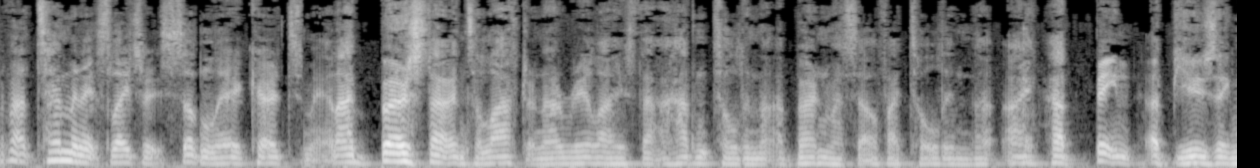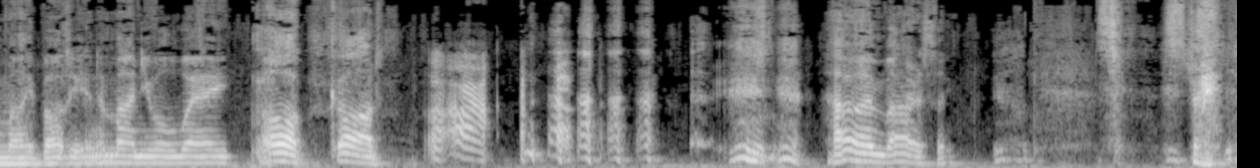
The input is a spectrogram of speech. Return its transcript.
About 10 minutes later, it suddenly occurred to me, and I burst out into laughter, and I realized that I hadn't told him that I burned myself. I told him that I had been abusing my body in a manual way. Oh, God. How embarrassing. Strange,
